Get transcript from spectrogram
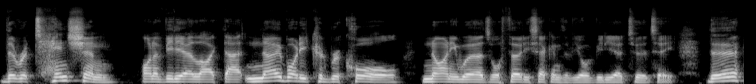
the retention on a video like that, nobody could recall 90 words or 30 seconds of your video to a T. The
